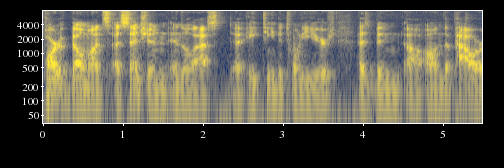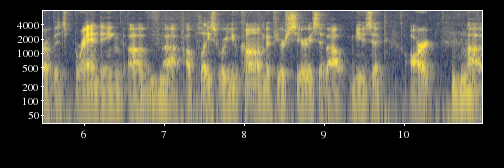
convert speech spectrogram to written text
Part of Belmont's ascension in the last uh, 18 to 20 years has been uh, on the power of its branding of mm-hmm. uh, a place where you come if you're serious about music, art, mm-hmm. uh,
